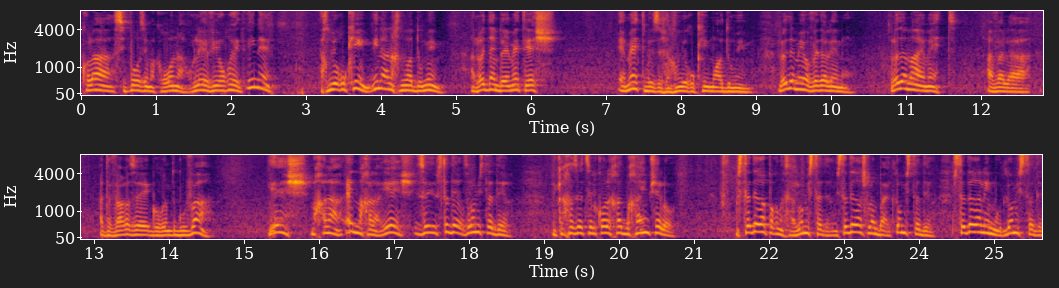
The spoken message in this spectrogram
כל הסיפור הזה עם הקורונה, עולה ויורד, הנה, אנחנו ירוקים, הנה אנחנו אדומים. אני לא יודע אם באמת יש אמת בזה שאנחנו ירוקים או אדומים. לא יודע מי עובד עלינו, לא יודע מה האמת, אבל הדבר הזה גורם תגובה. יש מחלה, אין מחלה, יש, זה מסתדר, זה לא מסתדר. וככה זה אצל כל אחד בחיים שלו. מסתדר הפרנסה, לא מסתדר. מסתדר השלום בית, לא מסתדר. מסתדר הלימוד, לא מסתדר.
